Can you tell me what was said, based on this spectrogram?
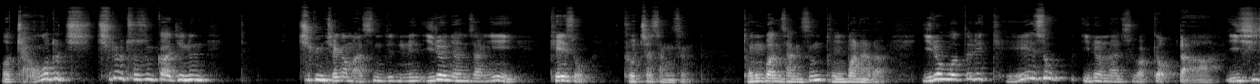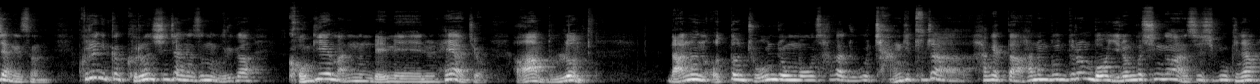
어, 적어도 7월 초순까지는 지금 제가 말씀드리는 이런 현상이 계속 교차 상승, 동반 상승, 동반 하락 이런 것들이 계속 일어날 수밖에 없다. 이 시장에서는. 그러니까 그런 시장에서는 우리가 거기에 맞는 매매를 해야죠. 아, 물론 나는 어떤 좋은 종목을 사가지고 장기 투자하겠다 하는 분들은 뭐 이런 거 신경 안 쓰시고 그냥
